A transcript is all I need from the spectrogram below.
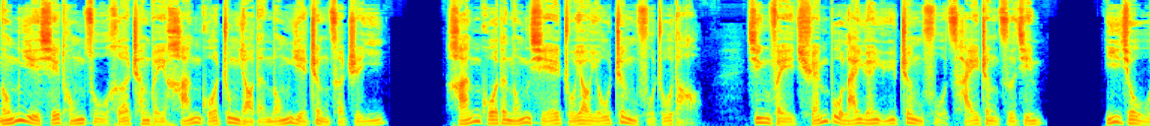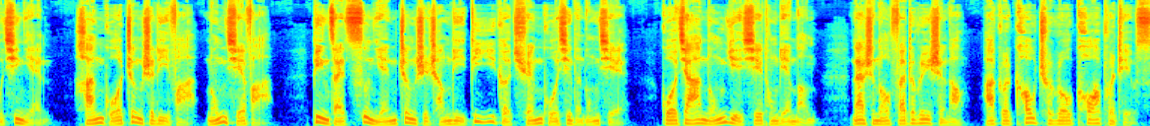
农业协同组合成为韩国重要的农业政策之一。韩国的农协主要由政府主导，经费全部来源于政府财政资金。一九五七年，韩国正式立法农协法，并在次年正式成立第一个全国性的农协。国家农业协同联盟 （National Federation of Agricultural Cooperatives），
